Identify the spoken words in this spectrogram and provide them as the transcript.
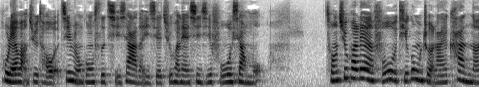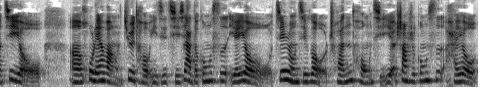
互联网巨头、金融公司旗下的一些区块链信息服务项目。从区块链服务提供者来看呢，既有呃互联网巨头以及旗下的公司，也有金融机构、传统企业、上市公司，还有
